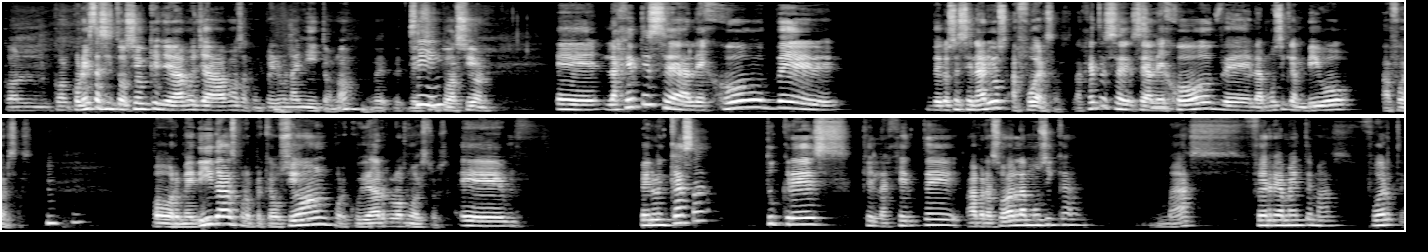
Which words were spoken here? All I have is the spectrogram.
con, con- con esta situación que llevamos, ya vamos a cumplir un añito, ¿no? De, de- de Sí. situación. Eh, la gente se alejó de, de los escenarios a fuerzas. La gente se, se alejó de la música en vivo a fuerzas. Ujú. Por medidas, por precaución, por cuidar los nuestros. Eh, pero en casa, ¿tú crees que la gente abrazó a la música más férreamente, más fuerte?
